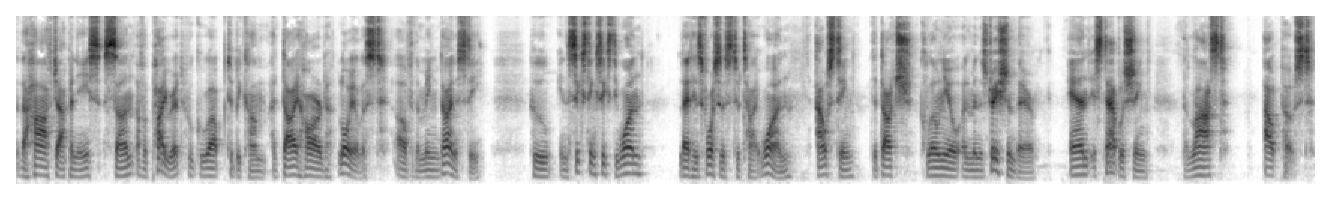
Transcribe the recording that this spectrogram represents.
the half Japanese son of a pirate who grew up to become a die-hard loyalist of the Ming Dynasty, who in 1661 led his forces to Taiwan, ousting the Dutch colonial administration there and establishing the last outpost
